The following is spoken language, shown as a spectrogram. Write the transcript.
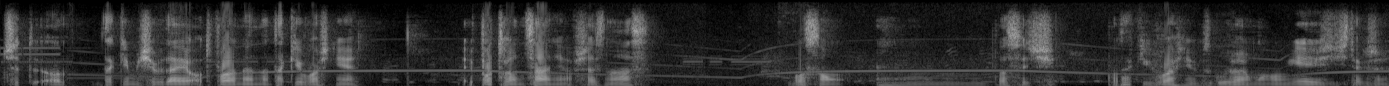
Czy ty- o, takie mi się wydaje odporne na takie właśnie y, potrącania przez nas. Bo są mm, dosyć po takich właśnie wzgórzach mogą jeździć, także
